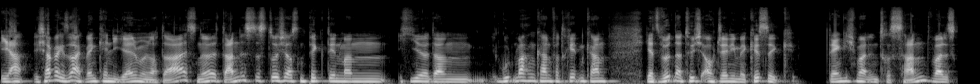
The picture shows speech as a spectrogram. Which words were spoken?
Ja, ich habe ja gesagt, wenn Kenny Gainwell noch da ist, ne, dann ist es durchaus ein Pick, den man hier dann gut machen kann, vertreten kann. Jetzt wird natürlich auch Jenny McKissick denke ich mal, interessant, weil es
